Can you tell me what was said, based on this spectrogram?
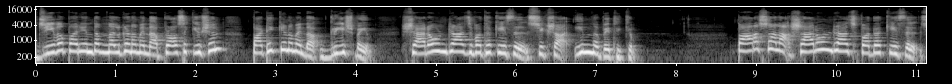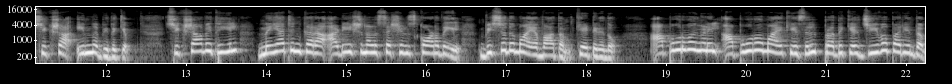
ജീവപര്യന്തം നൽകണമെന്ന പ്രോസിക്യൂഷൻ പഠിക്കണമെന്ന ഗ്രീഷ്മയും. ഷാരോൺ രാജ് കേസിൽ ശിക്ഷ ഇന്ന് വിധിക്കും. പാറശാല ഷാരോൺ രാജ് കേസിൽ ശിക്ഷ ഇന്ന് വിധിക്കും. ശിക്ഷാവിധിയിൽ നെയ്യാറ്റിൻകര അഡീഷണൽ സെഷൻസ് കോടതിയിൽ വിശദമായ വാദം കേട്ടിരുന്നു. അപൂർവങ്ങളിൽ അപൂർവമായ കേസിൽ പ്രതിക്ക് ജീവപര്യന്തം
